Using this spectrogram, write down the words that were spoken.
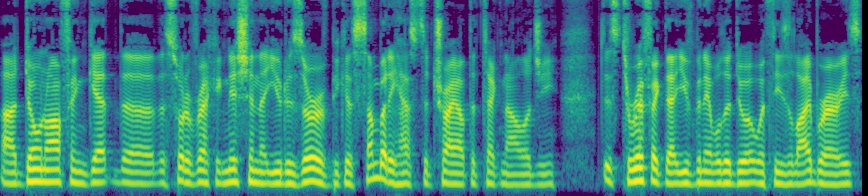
uh, don't often get the, the sort of recognition that you deserve because somebody has to try out the technology. It's terrific that you've been able to do it with these libraries.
